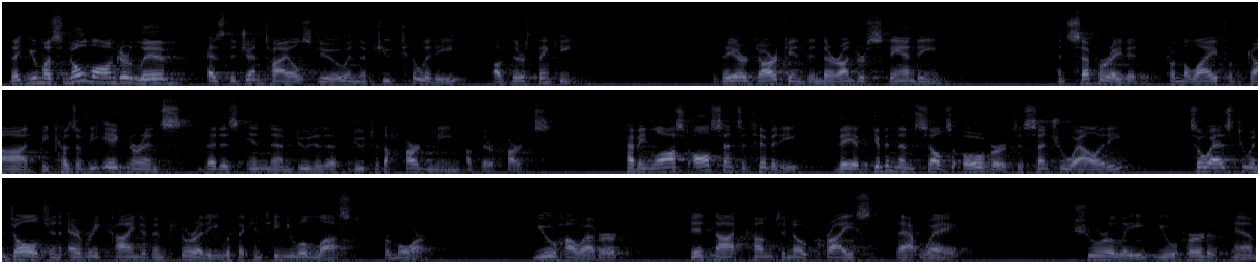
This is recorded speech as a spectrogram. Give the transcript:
that you must no longer live as the Gentiles do in the futility of their thinking. They are darkened in their understanding and separated from the life of God because of the ignorance that is in them due to the, due to the hardening of their hearts. Having lost all sensitivity, they have given themselves over to sensuality so as to indulge in every kind of impurity with a continual lust for more. You, however, did not come to know Christ that way. Surely you heard of him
